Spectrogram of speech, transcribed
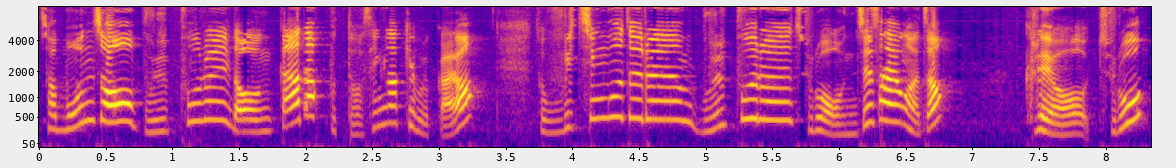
자, 먼저 물풀을 넣은 까닭부터 생각해 볼까요? 자, 우리 친구들은 물풀을 주로 언제 사용하죠? 그래요. 주로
